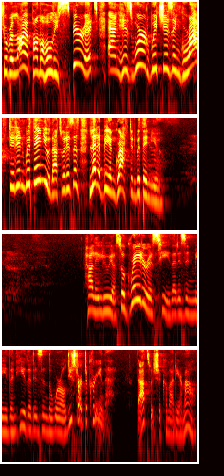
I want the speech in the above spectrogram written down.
to rely upon the Holy Spirit and His Word, which is engrafted in within you. That's what it says. Let it be engrafted within you. Hallelujah. So greater is He that is in me than He that is in the world. You start decreeing that. That's what should come out of your mouth.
